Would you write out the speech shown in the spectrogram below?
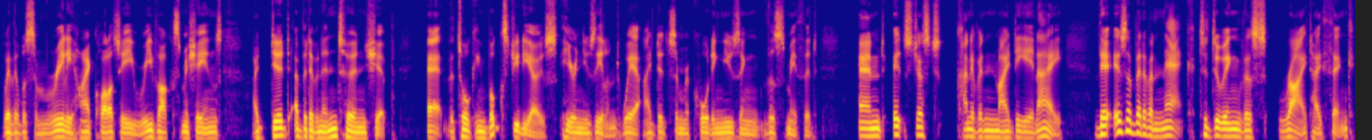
where there was some really high quality Revox machines. I did a bit of an internship at the Talking Book Studios here in New Zealand where I did some recording using this method. And it's just kind of in my DNA. There is a bit of a knack to doing this right, I think.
